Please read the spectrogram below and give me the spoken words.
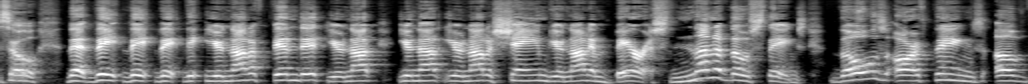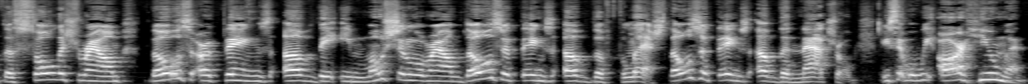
so that they, they, they they you're not offended you're not you're not you're not ashamed you're not embarrassed. None of those things. Those are things of the soulish realm. Those are things of the emotional realm. Those are things of the flesh. Those are things of the natural. You said well we are human.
